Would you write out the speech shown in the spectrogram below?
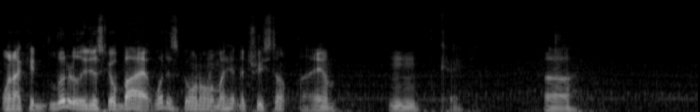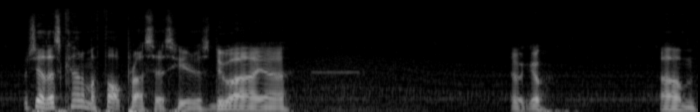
when I could literally just go buy it? What is going on? Am I hitting a tree stump? I am. Hmm, okay. Uh, but yeah, that's kind of my thought process here is do I, uh, there we go. Um,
